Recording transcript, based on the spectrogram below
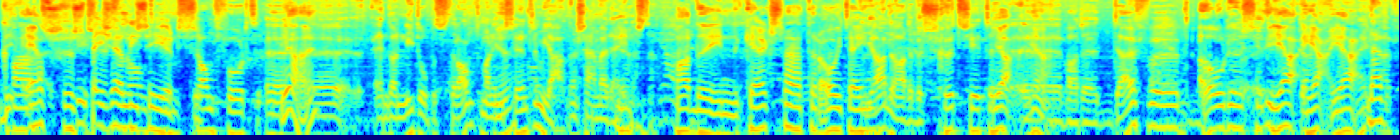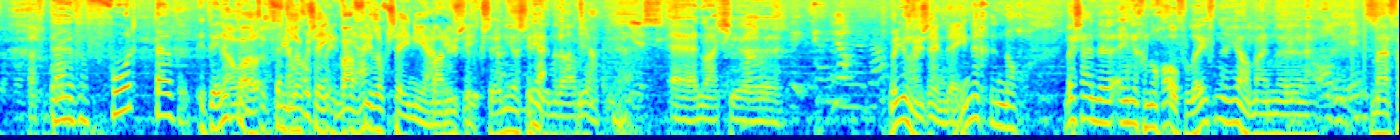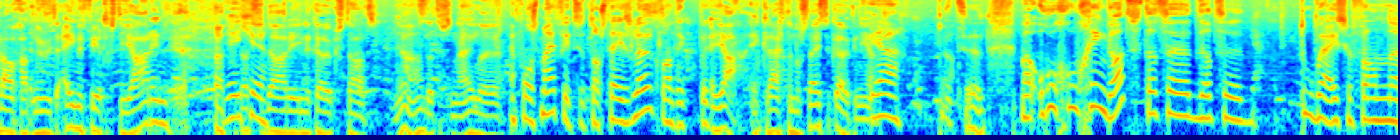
qua erg gespecialiseerd. in Zandvoort. ja, en dan niet op het strand, maar in ja? het centrum. Ja, dan zijn wij de enigste. We hadden in de Kerkstraat er ooit een. Ja, daar hadden we schut zitten. Ja, ja. Uh, we hadden duivenboden oh, zitten. Ja, ja, ja. Duif, duiven voor, duiven... Ik weet nou, het waar, niet. Philoxenia, waar Philoxenia Waar nu Philoxenia zit, inderdaad. Ja. En dan had je... Maar jullie zijn de enige nog. Wij zijn de enige nog overlevende. Ja, mijn, uh, mijn vrouw gaat nu het 41ste jaar in. Dat ze daar in de keuken staat. Ja, dat is een hele... En volgens mij vindt ze het nog steeds leuk. Want ik... Ja, ik krijg er nog steeds de keuken niet uit. Ja. Dat, uh, maar hoe, hoe ging dat? Dat, uh, dat toewijzen van...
